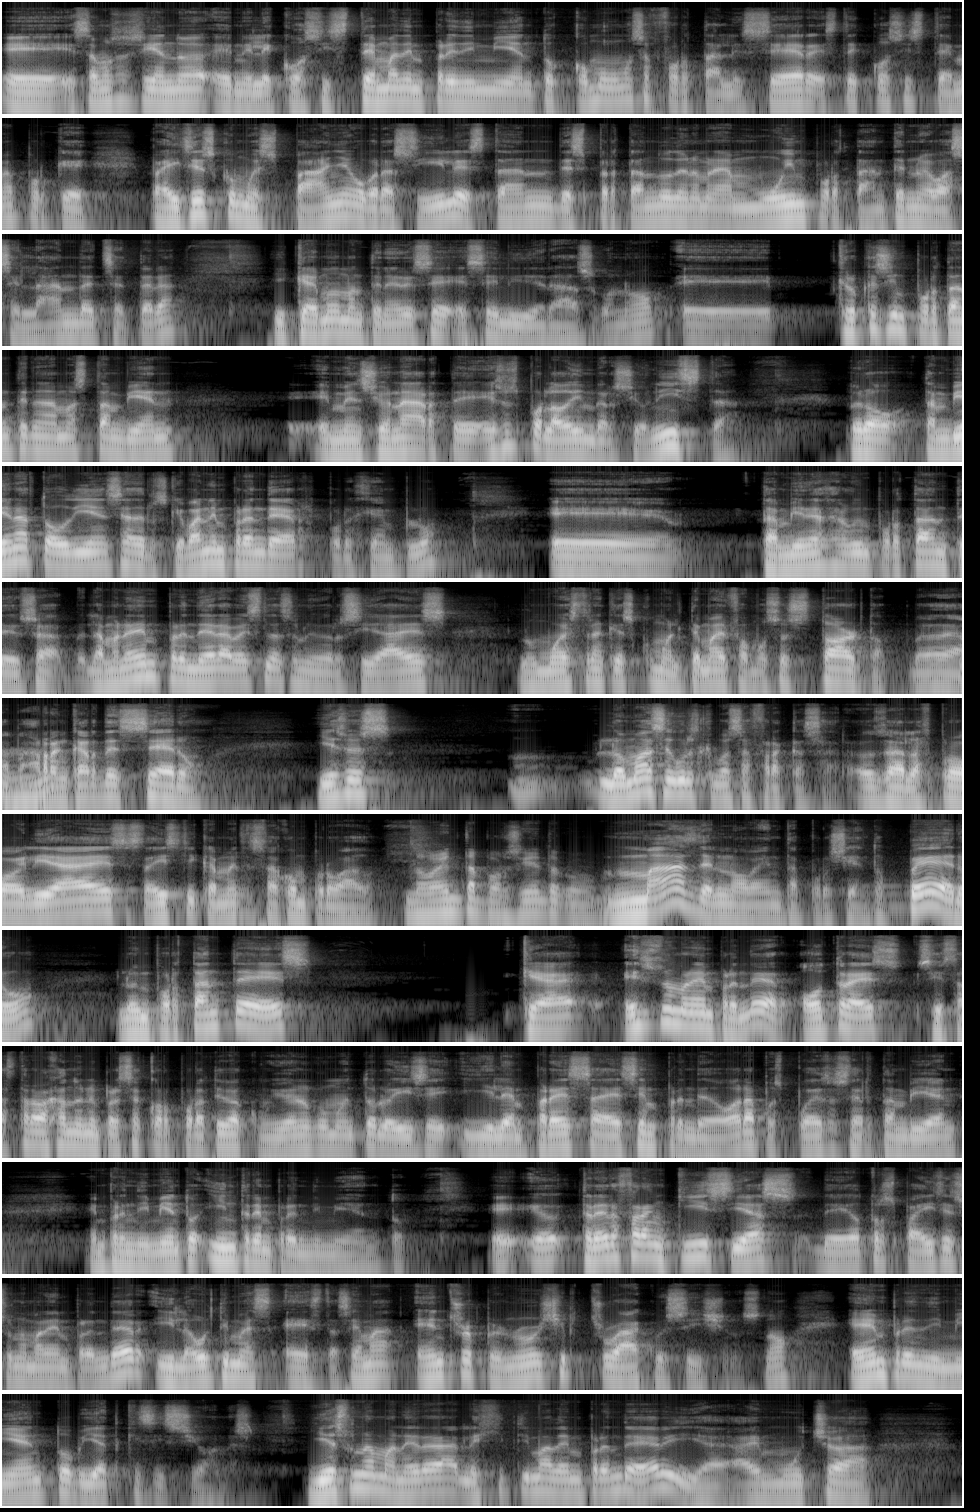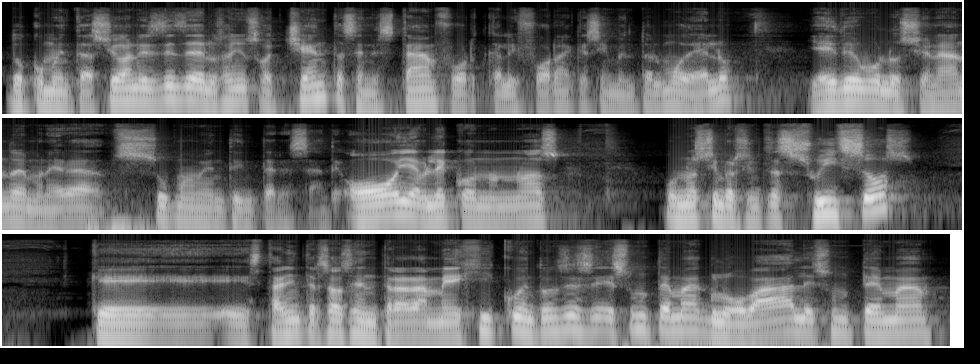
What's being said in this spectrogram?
Eh, estamos haciendo en el ecosistema de emprendimiento, cómo vamos a fortalecer este ecosistema, porque países como España o Brasil están despertando de una manera muy importante, Nueva Zelanda, etcétera, y queremos mantener ese, ese liderazgo, ¿no? Eh, creo que es importante nada más también eh, mencionarte, eso es por lado de inversionista, pero también a tu audiencia de los que van a emprender, por ejemplo, también es algo importante. O sea, la manera de emprender a veces las universidades lo muestran que es como el tema del famoso startup, ¿verdad? Arrancar de cero. Y eso es, lo más seguro es que vas a fracasar. O sea, las probabilidades estadísticamente está comprobado. 90% como... Más del 90%. Pero lo importante es que es una manera de emprender. Otra es, si estás trabajando en una empresa corporativa, como yo en algún momento lo hice, y la empresa es emprendedora, pues puedes hacer también emprendimiento, intraemprendimiento. Eh, eh, traer franquicias de otros países es una manera de emprender y la última es esta, se llama Entrepreneurship Through Acquisitions, ¿no? Emprendimiento vía adquisiciones. Y es una manera legítima de emprender y hay mucha documentación. Es desde los años 80 en Stanford, California, que se inventó el modelo y ha ido evolucionando de manera sumamente interesante. Hoy hablé con unos, unos inversionistas suizos que están interesados en entrar a México. Entonces es un tema global, es un tema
